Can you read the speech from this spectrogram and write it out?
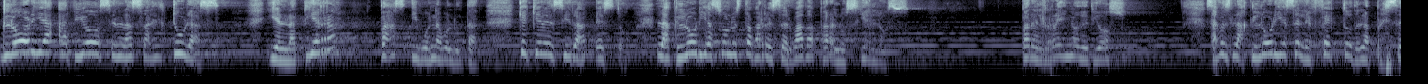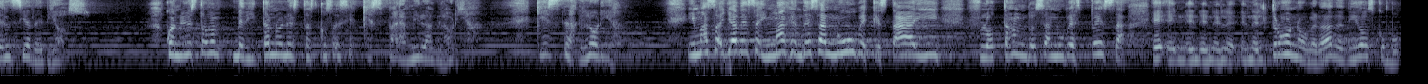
gloria a Dios en las alturas y en la tierra paz y buena voluntad. ¿Qué quiere decir esto? La gloria solo estaba reservada para los cielos, para el reino de Dios. Sabes, la gloria es el efecto de la presencia de Dios. Cuando yo estaba meditando en estas cosas, decía, ¿qué es para mí la gloria? ¿Qué es la gloria? Y más allá de esa imagen, de esa nube que está ahí flotando, esa nube espesa en, el, el, trono, ¿verdad? De Dios, como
